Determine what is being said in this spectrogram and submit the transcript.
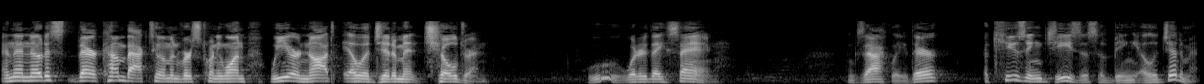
And then notice their comeback to him in verse 21 We are not illegitimate children. Ooh, what are they saying? Exactly. They're accusing Jesus of being illegitimate.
